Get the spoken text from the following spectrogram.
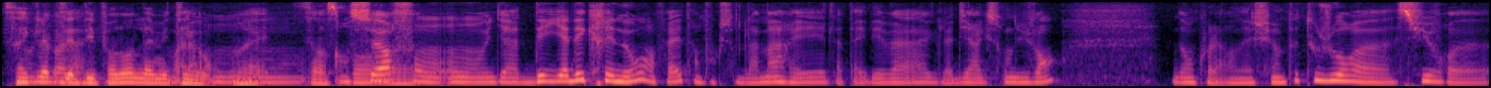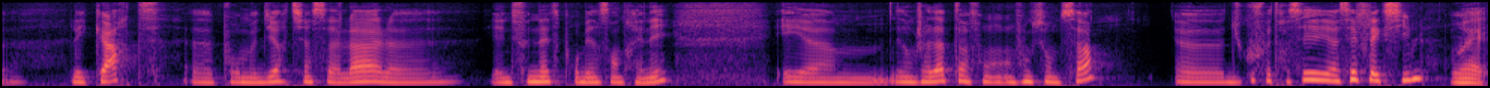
C'est vrai que là, vous êtes dépendant de la météo. en surf, euh, il y, a des, y a des créneaux, en fait, en fonction de la marée, de la taille des vagues, de la direction du vent. Donc voilà, je suis un peu toujours à suivre les cartes pour me dire, tiens, ça là, il y a une fenêtre pour bien s'entraîner. Et donc j'adapte en, fonction de ça. Euh, du coup, il faut être assez, assez flexible. Ouais.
